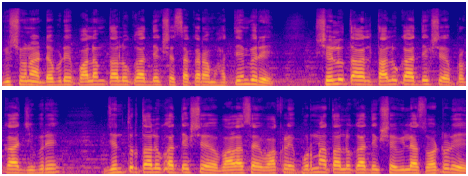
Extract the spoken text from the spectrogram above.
विश्वनाथ डबडे पालम तालुका अध्यक्ष सकाराम हत्तेंबेरे शेलू ताल तालुका अध्यक्ष प्रकाश झिबरे जिंतूर तालुका अध्यक्ष बाळासाहेब वाकळे पूर्णा तालुका अध्यक्ष विलास वाटोडे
